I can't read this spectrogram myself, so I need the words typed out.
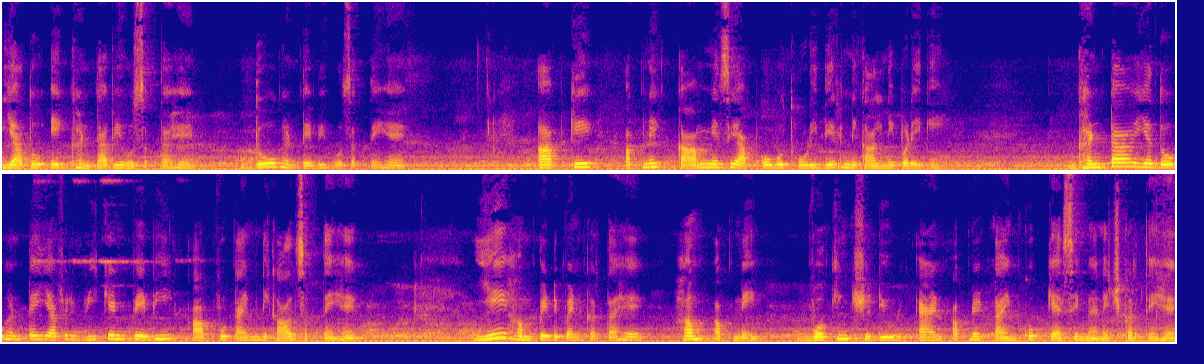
या तो एक घंटा भी हो सकता है, दो घंटे भी हो सकते हैं। आपके अपने काम में से आपको वो थोड़ी देर निकालनी पड़ेगी। घंटा या दो घंटे या फिर वीकेंड पे भी आप वो टाइम निकाल सकते हैं। ये हम पे डिपेंड करता है, हम अपने वर्किंग शेड्यूल एंड अपने टाइम को कैसे मैनेज करते हैं।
